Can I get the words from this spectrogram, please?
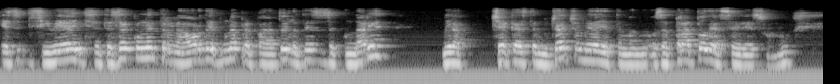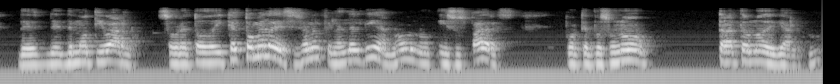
si ve, se te acerca un entrenador de una preparatoria y lo tienes en secundaria, mira, checa a este muchacho, mira, ya te mando. O sea, trato de hacer eso, ¿no? De, de, de motivarlo sobre todo, y que él tome la decisión al final del día, ¿no? y sus padres, porque pues uno trata uno de guiarlo.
